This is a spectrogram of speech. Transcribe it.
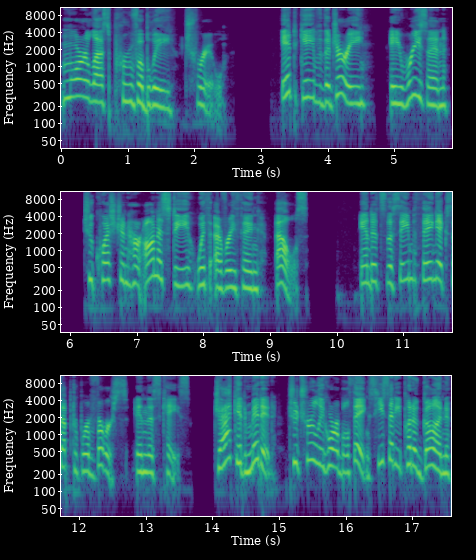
more or less provably true. It gave the jury a reason to question her honesty with everything else. And it's the same thing except reverse in this case. Jack admitted to truly horrible things. He said he put a gun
